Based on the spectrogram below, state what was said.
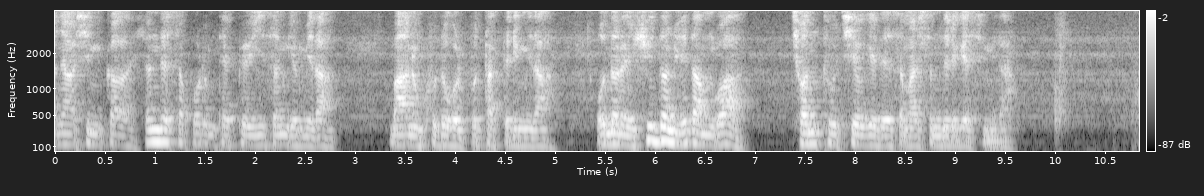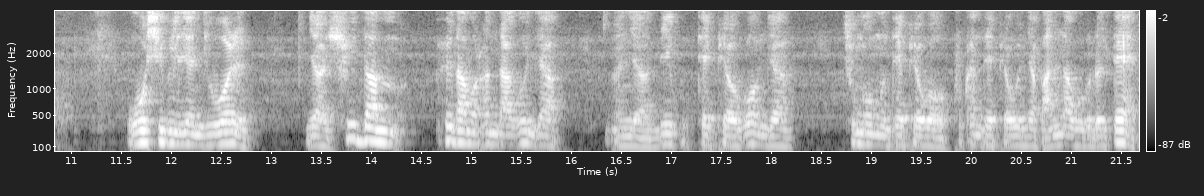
안녕하십니까 현대사 포럼 대표 이선규입니다. 많은 구독을 부탁드립니다. 오늘은 휴전 회담과 전투 지역에 대해서 말씀드리겠습니다. 51년 6월 이제 휴담 회담을 한다고 이제 이제 미국 대표고 이제 중공군 대표고 북한 대표고 이제 만나고 그럴 때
